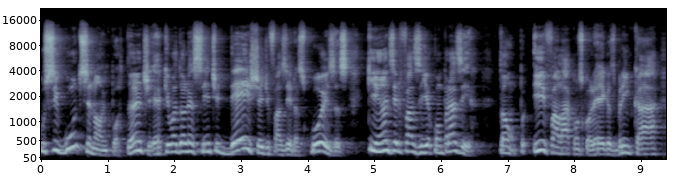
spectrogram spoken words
O segundo sinal importante é que o adolescente deixa de fazer as coisas que antes ele fazia com prazer. Então, ir falar com os colegas, brincar,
